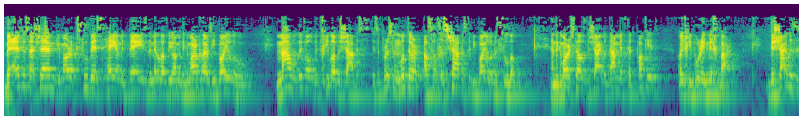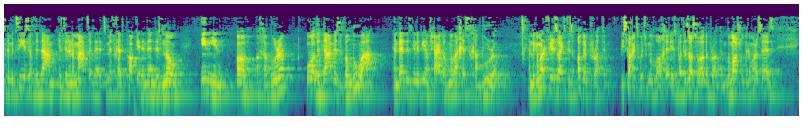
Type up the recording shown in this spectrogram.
Be'ezus Hashem, Gemara Ksubis, Heya Mit Beis, the middle of the Yom, the Gemara declares, Yiboyuluhu, Ma'u Livol B'tchilo B'Shabbos. Is a person mutter al Silchas Shabbos to be boyul B'Sula. And the Gemara tells the Shaila, Dam Mifkat Pokid, Oy Chibure Michbar. The Shailas is the Metzias of the Dam. Is it in a matzav that it's Mifkat Pocket and then there's no Indian of a Chabura? Or the Dam is Balua, and then there's going to be a Shaila of Maleches Chabura. And the Gemara fears there's other pratim. Besides which malach it is, but there's also other pratim. The Maharshal, the Gemara says,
